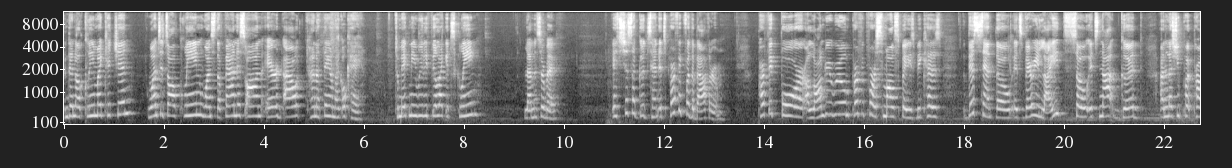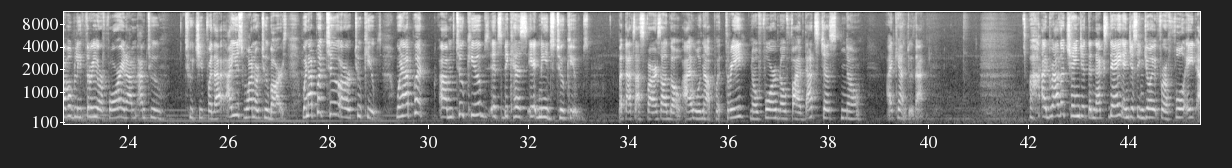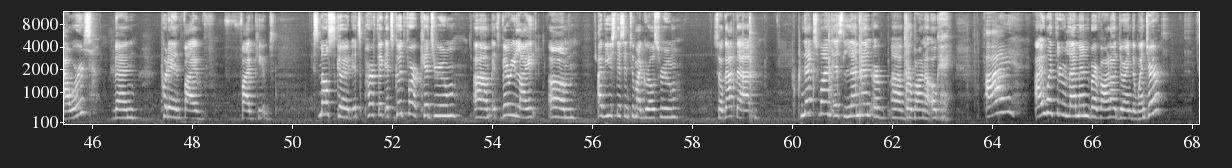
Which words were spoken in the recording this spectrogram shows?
And then I'll clean my kitchen. Once it's all clean once the fan is on aired out kind of thing I'm like okay. To make me really feel like it's clean lemon sorbet. It's just a good scent. It's perfect for the bathroom perfect for a laundry room perfect for a small space because this scent though it's very light so it's not good unless you put probably three or four and I'm, I'm too too cheap for that. I use one or two bars. When I put two or two cubes. When I put um, two cubes it's because it needs two cubes. But that's as far as I'll go. I will not put three no four no five. That's just no I can't do that I'd rather change it the next day and just enjoy it for a full eight hours than put in five five cubes. Smells good. It's perfect. It's good for a kid's room. Um, it's very light. Um, I've used this into my girls room. So got that. Next one is lemon or uh, okay. I I went through lemon verbena during the winter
